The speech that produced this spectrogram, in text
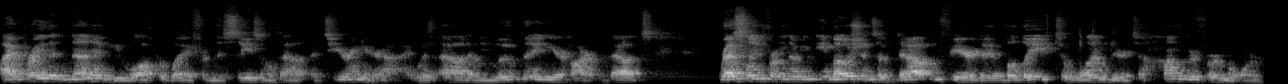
I pray that none of you walk away from this season without a tear in your eye, without a movement in your heart, without wrestling from the emotions of doubt and fear to belief to wonder to hunger for more.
